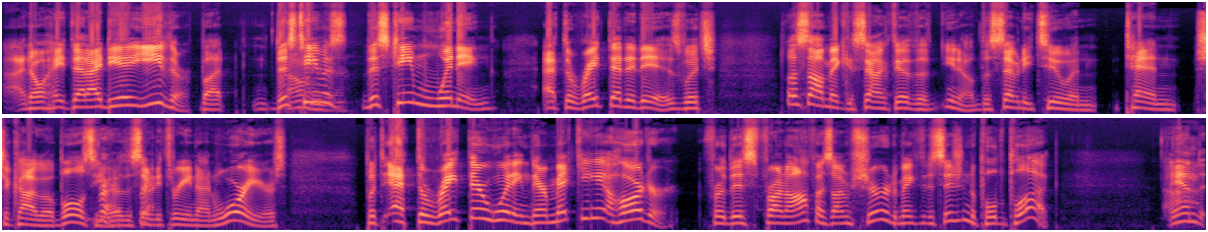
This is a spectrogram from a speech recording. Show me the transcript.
I don't hate that idea either, but this team is this team winning at the rate that it is, which let's not make it sound like they're the you know the seventy two and ten Chicago Bulls here, Right, or the right. seventy three and nine Warriors, but at the rate they're winning, they're making it harder for this front office, I'm sure, to make the decision to pull the plug. and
